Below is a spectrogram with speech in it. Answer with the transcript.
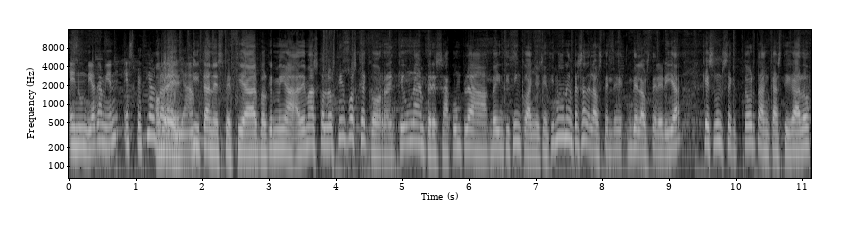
en un día también especial Hombre, para ella. y tan especial, porque mira, además con los tiempos que corren, que una empresa cumpla 25 años y encima una empresa de la, hostele- de la hostelería, que es un sector tan castigado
